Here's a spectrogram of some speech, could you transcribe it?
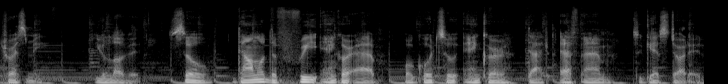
Trust me, you'll love it. So, download the free Anchor app or go to anchor.fm to get started.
